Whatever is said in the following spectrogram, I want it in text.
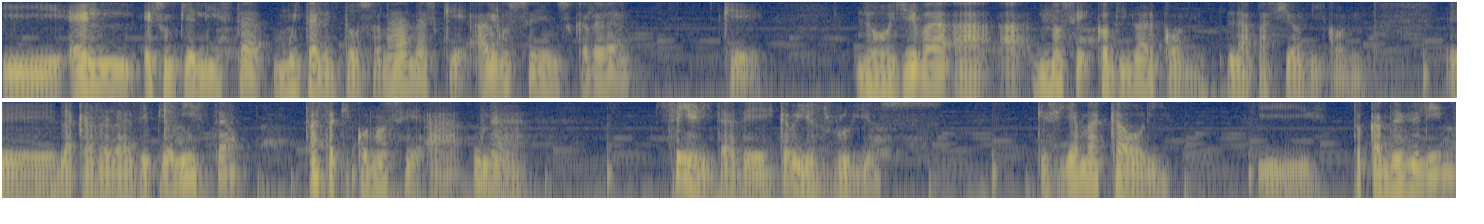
y él es un pianista muy talentoso, nada más que algo sucedió en su carrera que lo lleva a, no sé, continuar con la pasión y con eh, la carrera de pianista hasta que conoce a una señorita de cabellos rubios que se llama Kaori y tocando el violín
